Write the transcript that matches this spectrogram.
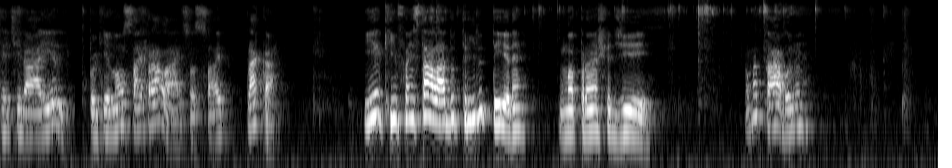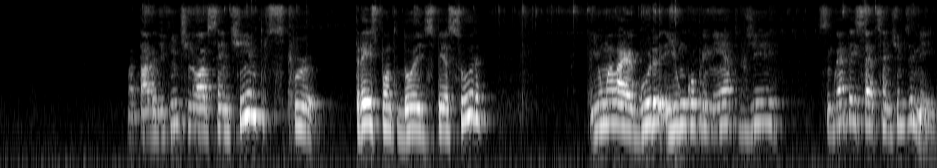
retirar ele, porque ele não sai para lá, ele só sai para cá. E aqui foi instalado o trilho T, né? Uma prancha de... É uma tábua, né? Uma tábua de 29 centímetros por 3.2 de espessura e uma largura e um comprimento de 57 centímetros e meio.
